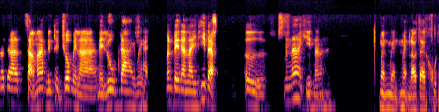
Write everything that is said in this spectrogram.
เราจะสามารถนึกถึงช่วงเวลาในรูปได้เว้ยใช่มันเป็นอะไรที่แบบ เออ มันน่าคิดนะ เหมือนเหมือนเหมือนเราจะขุด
